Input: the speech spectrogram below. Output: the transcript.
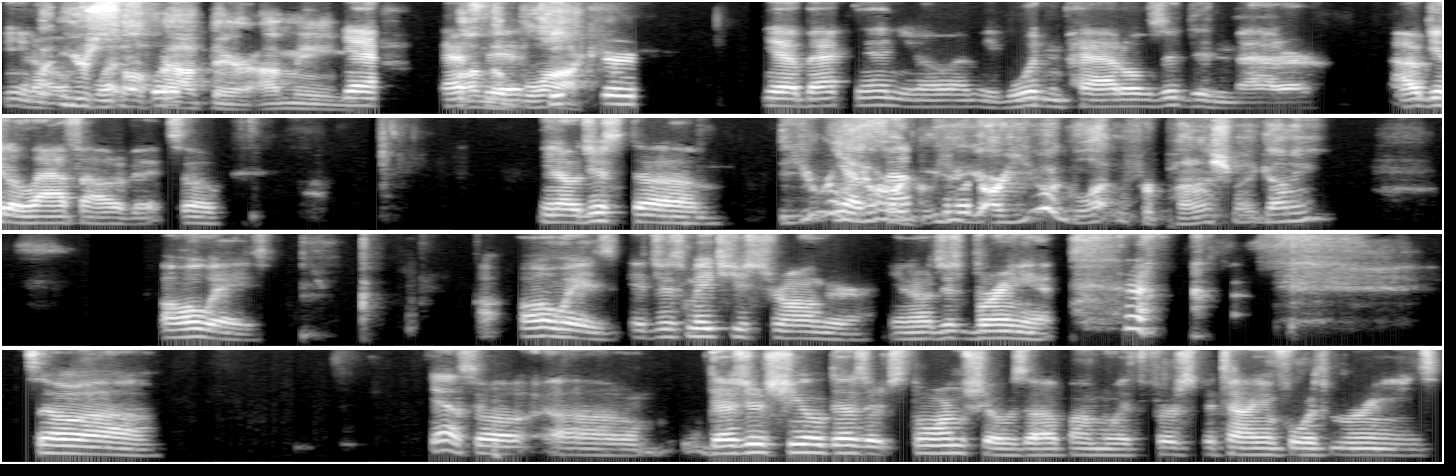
you know Putting yourself what, out there. I mean, yeah, that's on the it. block. Teacher, yeah, back then, you know, I mean, wooden paddles, it didn't matter. I would get a laugh out of it. So, you know, just um, you really yeah, are. Are you a glutton for punishment, Gunny? Always, always. It just makes you stronger. You know, just bring it. so, uh, yeah. So, uh, Desert Shield, Desert Storm shows up. I'm with First Battalion, Fourth Marines,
